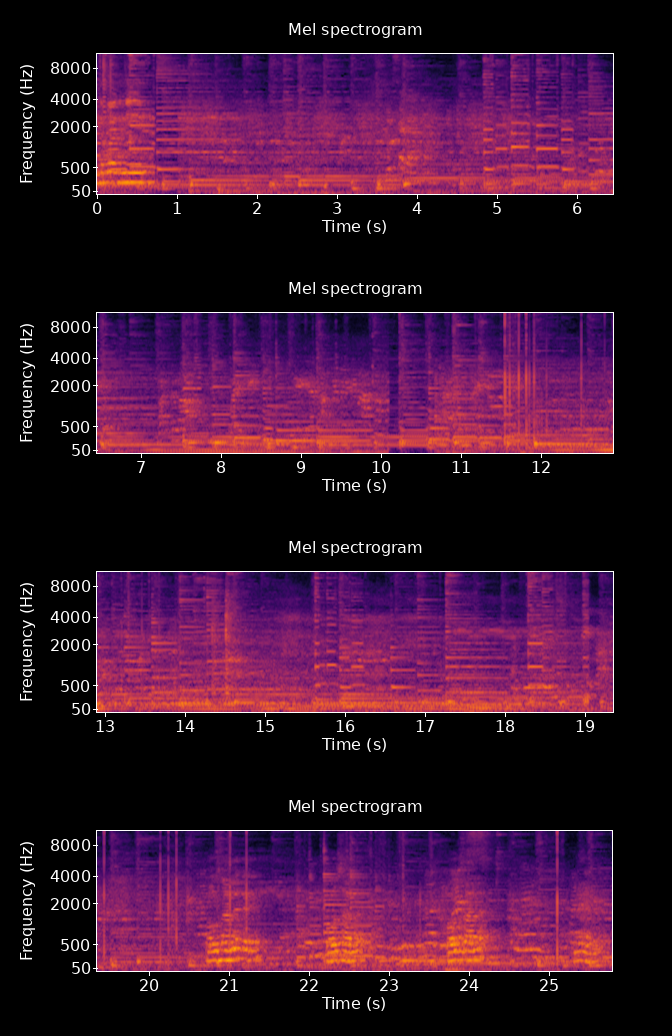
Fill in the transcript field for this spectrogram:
बघ इकडे बघ नील पाऊस आला का रे पाऊस आला पाऊस आला नाही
